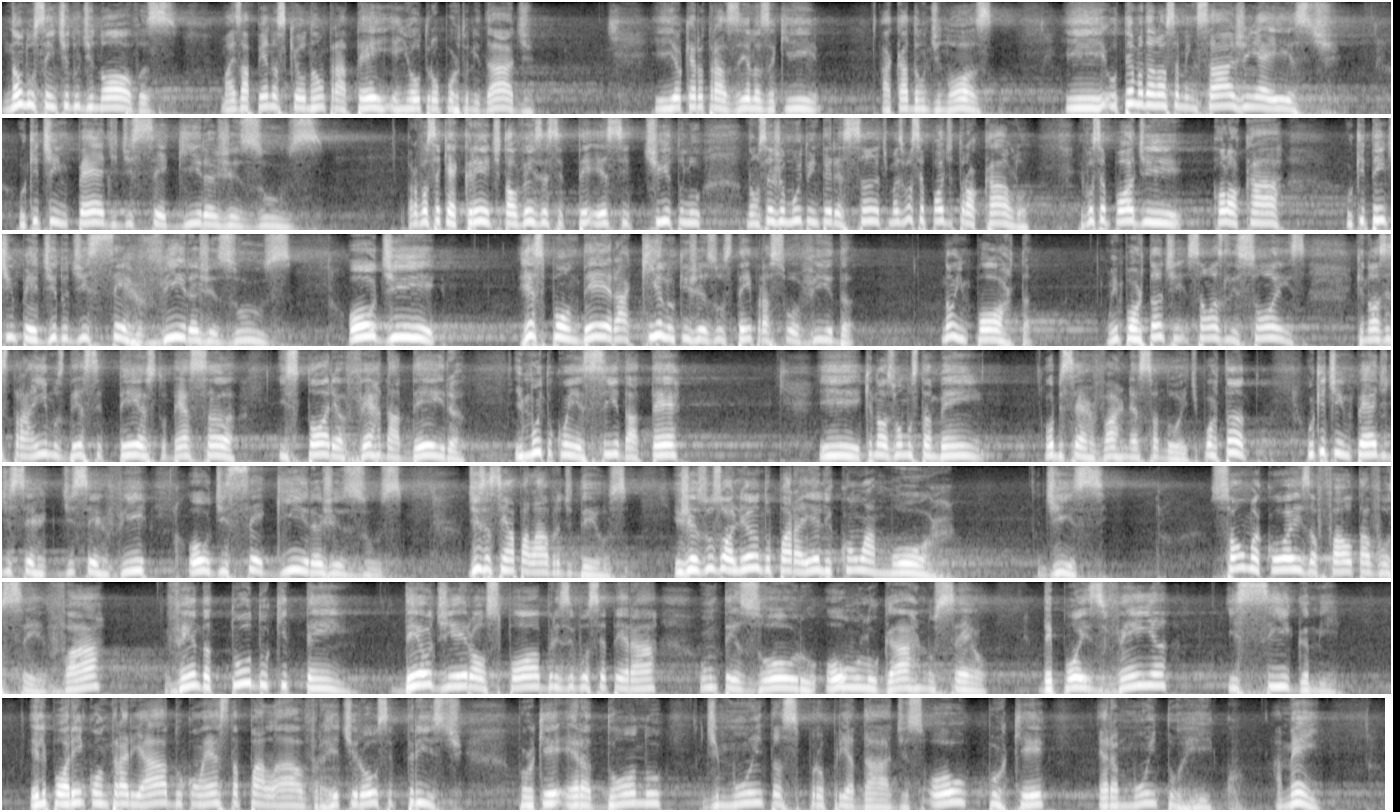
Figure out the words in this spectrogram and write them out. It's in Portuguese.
não no sentido de novas, mas apenas que eu não tratei em outra oportunidade, e eu quero trazê-las aqui a cada um de nós. E o tema da nossa mensagem é este: o que te impede de seguir a Jesus? Para você que é crente, talvez esse, esse título não seja muito interessante, mas você pode trocá-lo. E você pode colocar o que tem te impedido de servir a Jesus, ou de responder aquilo que Jesus tem para a sua vida. Não importa. O importante são as lições que nós extraímos desse texto, dessa história verdadeira e muito conhecida até, e que nós vamos também observar nessa noite. Portanto, o que te impede de, ser, de servir ou de seguir a Jesus? Diz assim a palavra de Deus. E Jesus, olhando para ele com amor, disse: Só uma coisa falta a você: vá, venda tudo o que tem, dê o dinheiro aos pobres e você terá um tesouro ou um lugar no céu. Depois venha e siga-me. Ele, porém, contrariado com esta palavra, retirou-se triste, porque era dono de muitas propriedades, ou porque era muito rico. Amém?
